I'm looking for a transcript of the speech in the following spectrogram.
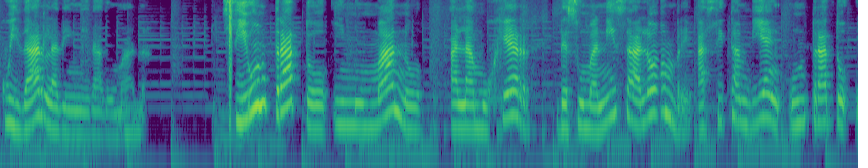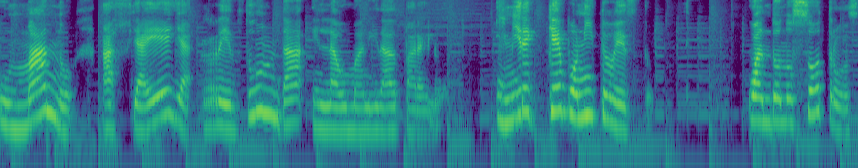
cuidar la dignidad humana. Si un trato inhumano a la mujer deshumaniza al hombre, así también un trato humano hacia ella redunda en la humanidad para el hombre. Y mire qué bonito esto. Cuando nosotros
